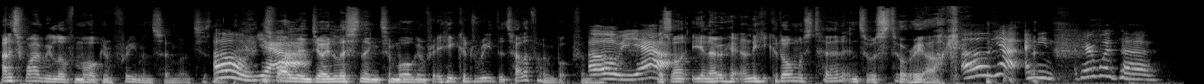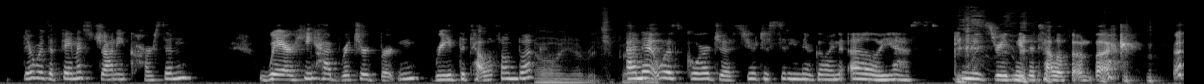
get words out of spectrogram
And it's why we love Morgan Freeman so much, isn't it? Oh, It's why yeah. we enjoy listening to Morgan Freeman. He could read the telephone book for me. Oh yeah. It's like, you know, and he could almost turn it into a story arc. Oh yeah, I mean, there was a there was a famous Johnny Carson where he had Richard Burton read the telephone book, Oh, yeah, Richard and it was gorgeous. You're just sitting there going, "Oh yes, please read me the telephone book."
